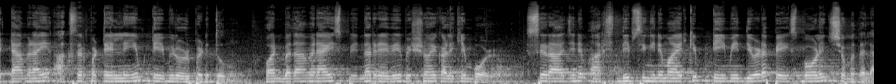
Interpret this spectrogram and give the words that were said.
എട്ടാമനായി അക്സർ പട്ടേലിനെയും ടീമിൽ ഉൾപ്പെടുത്തും. ഒൻപതാമനായി സ്പിന്നർ രവി ബിഷ്ണോയ് കളിക്കുമ്പോൾ സിറാജിനും അർഷ്ദീപ് സിംഗിനുമായിരിക്കും ടീം ഇന്ത്യയുടെ പേസ് ബോളിംഗ് ചുമതല.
